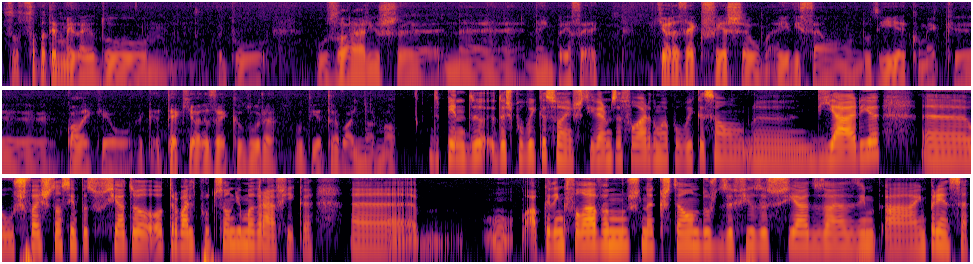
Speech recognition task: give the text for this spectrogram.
Só, só para ter uma ideia do, do- os horários eh, na, na imprensa, a, que horas é que fecha a edição do dia? Como é que qual é que é o até que horas é que dura o dia de trabalho normal? Depende das publicações. Se estivermos a falar de uma publicação eh, diária, eh, os fechos estão sempre associados ao, ao trabalho de produção de uma gráfica. Um, há bocadinho falávamos na questão dos desafios associados à, imprensa.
